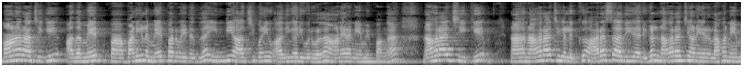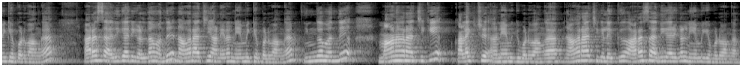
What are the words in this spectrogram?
மாநகராட்சிக்கு அதை மேற் ப பணிகளை மேற்பார்வையிடுறது தான் இந்திய ஆட்சி பணி அதிகாரி ஒருவர் தான் ஆணையராக நியமிப்பாங்க. நகராட்சிக்கு ந- நகராட்சிகளுக்கு அரசு அதிகாரிகள் நகராட்சி ஆணையர்களாக நியமிக்கப்படுவாங்க. அரசு அதிகாரிகள் தான் வந்து நகராட்சி ஆணையராக நியமிக்கப்படுவாங்க. இங்கே வந்து மாநகராட்சிக்கு கலெக்டர் நியமிக்கப்படுவாங்க. நகராட்சிகளுக்கு அரசு அதிகாரிகள் நியமிக்கப்படுவாங்க.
